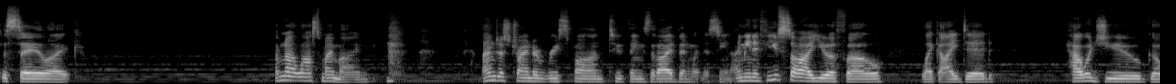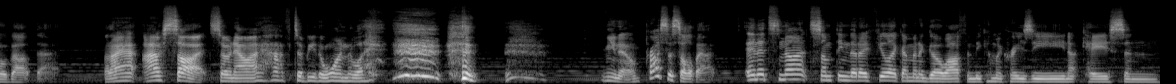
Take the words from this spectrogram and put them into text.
to say, like, I've not lost my mind. I'm just trying to respond to things that I've been witnessing. I mean, if you saw a UFO like I did, how would you go about that? But I I saw it, so now I have to be the one to like you know, process all that. And it's not something that I feel like I'm going to go off and become a crazy nutcase and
